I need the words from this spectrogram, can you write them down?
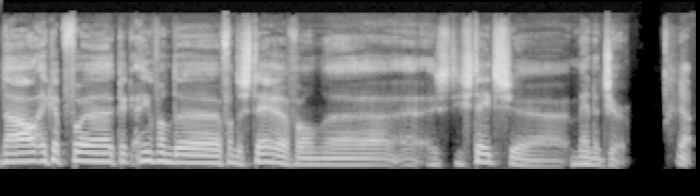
Nou, ik heb voor, eh, kijk, een van de, van de sterren van eh, is die Stage eh, Manager. Ja.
